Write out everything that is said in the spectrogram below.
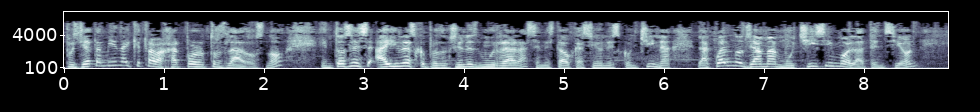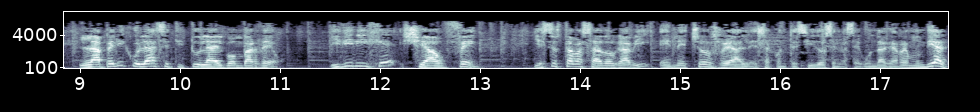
pues ya también hay que trabajar por otros lados, ¿no? Entonces hay unas coproducciones muy raras, en esta ocasión es con China, la cual nos llama muchísimo la atención. La película se titula El Bombardeo y dirige Xiao Feng. Y esto está basado, Gaby, en hechos reales acontecidos en la Segunda Guerra Mundial.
